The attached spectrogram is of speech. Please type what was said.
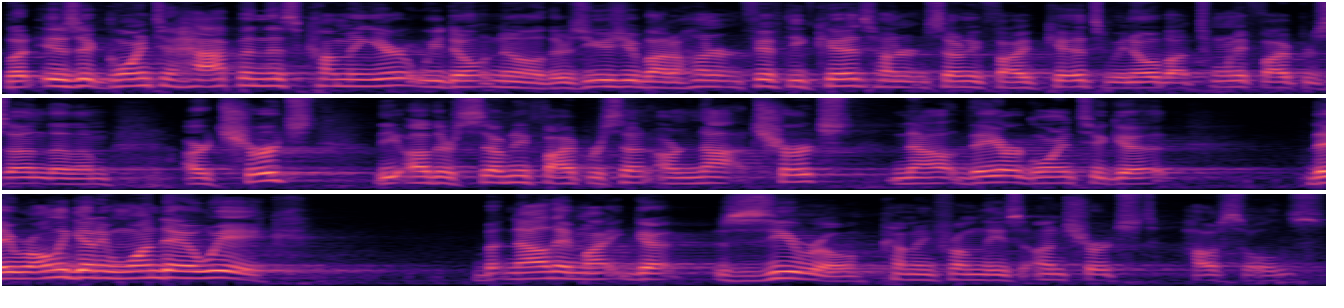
But is it going to happen this coming year? We don't know. There's usually about 150 kids, 175 kids. We know about 25% of them are churched. The other 75% are not churched. Now they are going to get, they were only getting one day a week, but now they might get zero coming from these unchurched households.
